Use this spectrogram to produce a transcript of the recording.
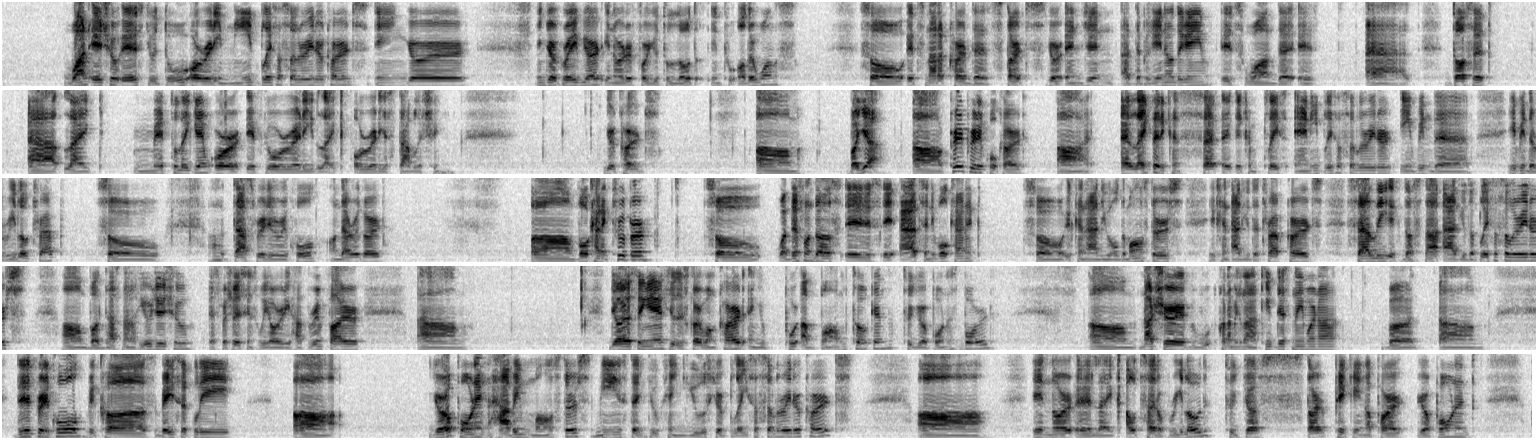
one issue is you do already need blaze accelerator cards in your in your graveyard in order for you to load into other ones. So it's not a card that starts your engine at the beginning of the game. It's one that is uh, does it at like mid to late game or if you're already like already establishing your cards. Um, but yeah, uh, pretty pretty cool card. Uh, I like that it can set it can place any blaze accelerator, even the even the reload trap. So uh, that's really really cool on that regard. Um, volcanic trooper. So what this one does is it adds any volcanic. So it can add you all the monsters. It can add you the trap cards. Sadly, it does not add you the blaze accelerators. Um, but that's not a huge issue, especially since we already have Rimfire. Um, the other thing is you discard one card and you put a bomb token to your opponent's board. Um, not sure if Konami's gonna keep this name or not, but um, this is pretty cool because basically uh, your opponent having monsters means that you can use your Blaze Accelerator cards. Uh, in order uh, like outside of reload to just start picking apart your opponent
